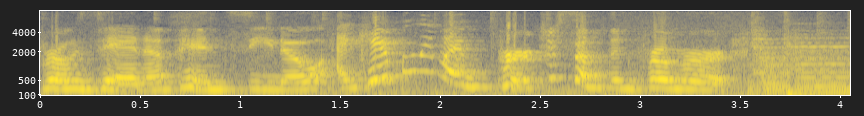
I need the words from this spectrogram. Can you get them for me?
Rosanna Pansino. I can't believe I purchased something from her.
